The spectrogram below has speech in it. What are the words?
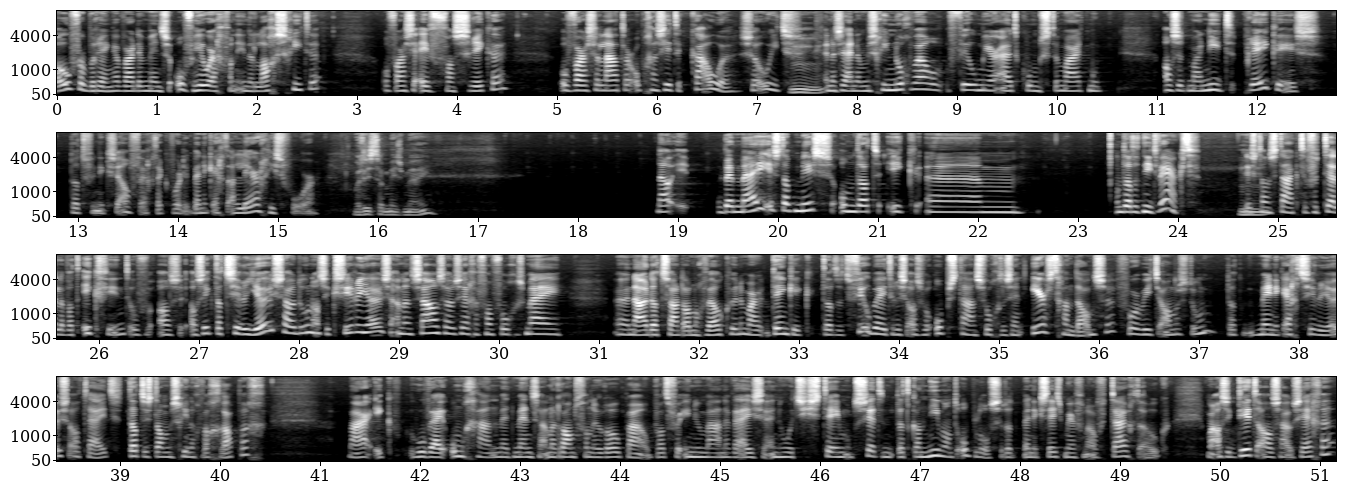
overbrengen waar de mensen of heel erg van in de lach schieten, of waar ze even van schrikken, of waar ze later op gaan zitten kauwen, zoiets. Mm. En er zijn er misschien nog wel veel meer uitkomsten, maar het moet, als het maar niet preken is, dat vind ik zelf echt, daar word- ben ik echt allergisch voor. Wat is daar mis mee? Nou, bij mij is dat mis omdat ik ehm, omdat het niet werkt. Dus Mhm. dan sta ik te vertellen wat ik vind. Of als, als ik dat serieus zou doen, als ik serieus aan een zaal zou zeggen van volgens mij, eh, nou dat zou dan nog wel kunnen, maar denk ik dat het veel beter is als we opstaan 's ochtends en eerst gaan dansen voor we iets anders doen. Dat meen ik echt serieus altijd. Dat is dan misschien nog wel grappig. Maar ik, hoe wij omgaan met mensen aan de rand van Europa, op wat voor inhumane wijze en hoe het systeem ontzettend, dat kan niemand oplossen. Dat ben ik steeds meer van overtuigd ook. Maar als ik dit al zou zeggen,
